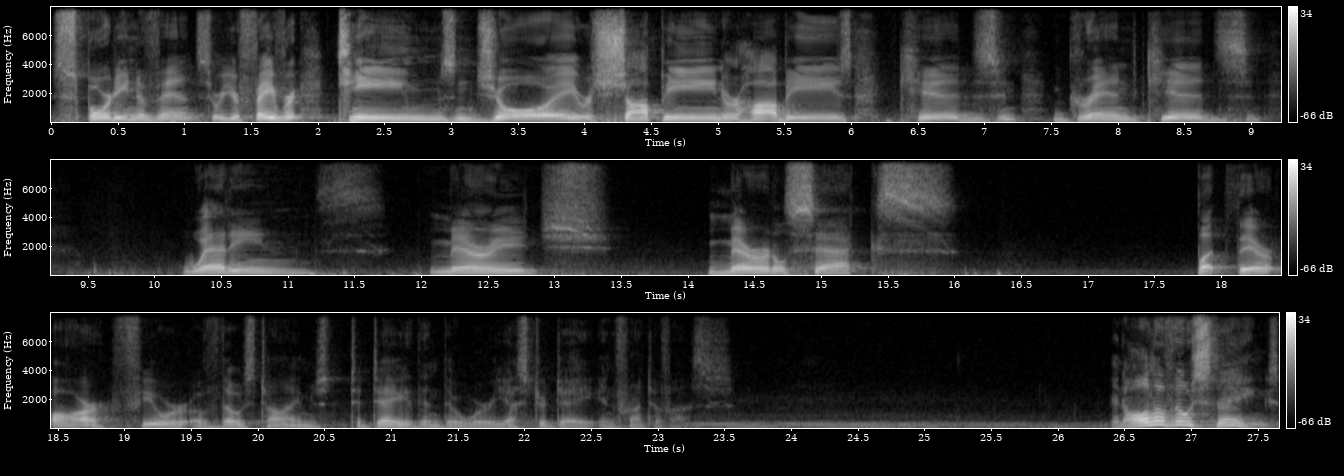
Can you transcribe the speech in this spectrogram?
sporting events, or your favorite teams and joy, or shopping or hobbies, kids and grandkids, and weddings, marriage, marital sex. But there are fewer of those times today than there were yesterday in front of us. And all of those things,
